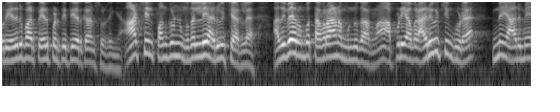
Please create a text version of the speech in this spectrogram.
ஒரு எதிர்பார்ப்பு ஏற்படுத்திட்டே இருக்காருன்னு சொல்கிறீங்க ஆட்சியில் பங்குன்னு முதல்ல அறிவிச்சார்ல. அதுவே ரொம்ப தவறான முன்னுதாரணம். அப்படி அவர் அறிவிச்சும் கூட இன்னும் யாருமே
